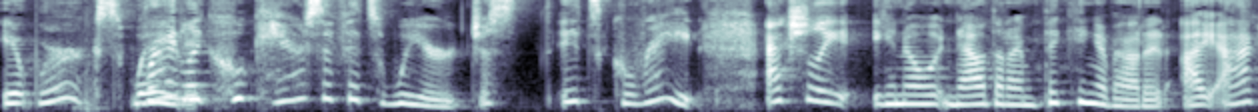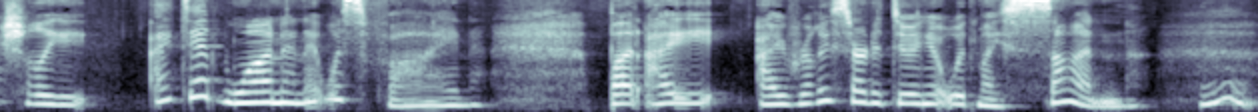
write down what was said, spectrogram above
it works. Wait. Right. Like, who cares if it's weird? Just, it's great. Actually, you know, now that I'm thinking about it, I actually, I did one and it was fine. But I, I really started doing it with my son mm.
